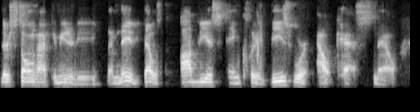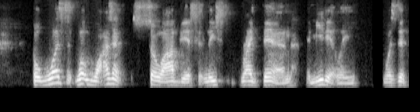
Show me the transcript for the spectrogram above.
their Songhai community. I mean, they that was obvious and clear. These were outcasts now. But was what wasn't so obvious, at least right then, immediately, was that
